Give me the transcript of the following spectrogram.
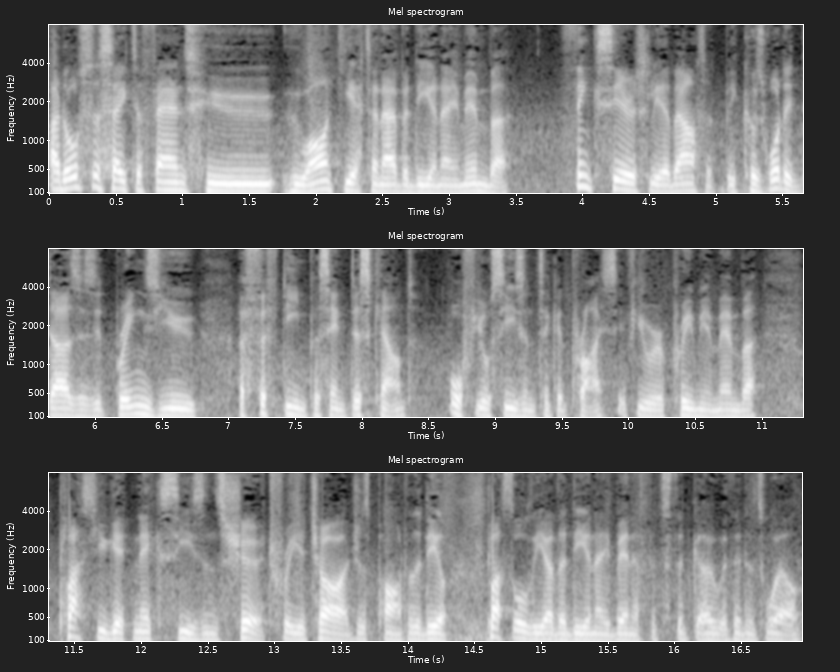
I'd also say to fans who, who aren't yet an ABBA member, think seriously about it because what it does is it brings you a 15% discount off your season ticket price if you were a premium member, plus you get next season's shirt free of charge as part of the deal, plus all the other DNA benefits that go with it as well.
